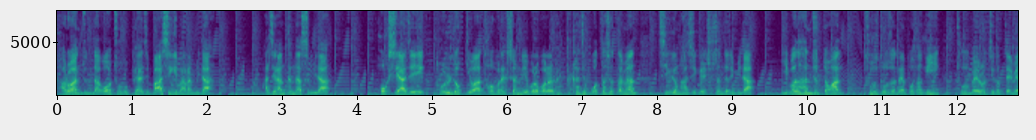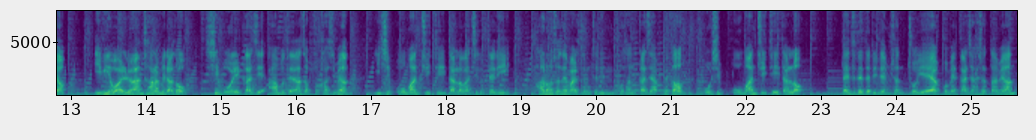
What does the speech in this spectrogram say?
바로 안 준다고 조급해하지 마시기 바랍니다. 아직 안 끝났습니다. 혹시 아직 돌도끼와 더블 액션 리볼버를 획득하지 못하셨다면 지금 하시길 추천드립니다. 이번 한 주 동안 두 도전의 보상이 두 배로 지급되며 이미 완료한 사람이라도 15일까지 아무 때나 접속하시면 25만 GTA 달러가 지급되니 바로 전에 말씀드린 보상까지 합해서 55만 GTA 달러 레드데드 리뎀션 2 예약 구매까지 하셨다면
